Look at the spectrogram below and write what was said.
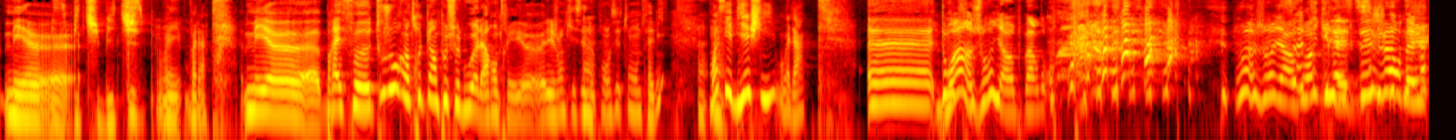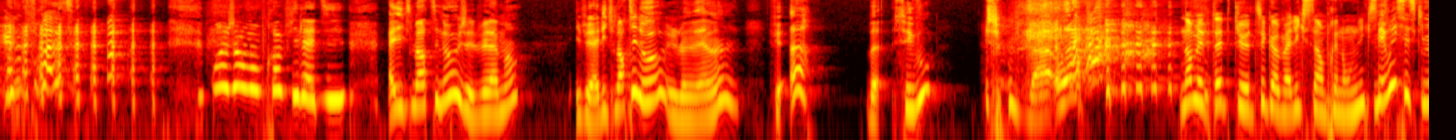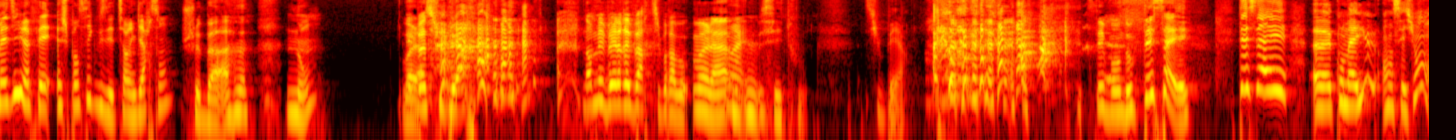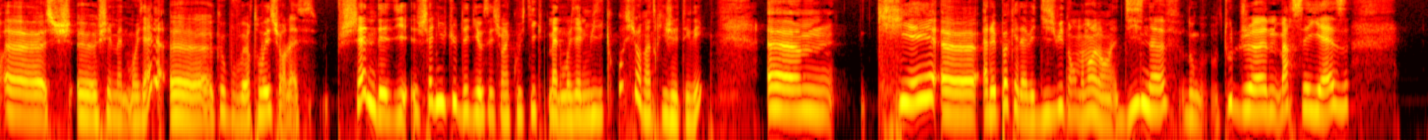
Mais, euh, Bitchy bitch. oui, voilà. Mais, euh, bref, euh, toujours un truc un peu chelou à la rentrée, les gens qui essaient de Mm. prononcer ton nom de famille. Moi, c'est Biechi, voilà. Donc, Moi, un jour, il y a un. Pardon. Moi, un jour, il y a un prof qui a dit. déjà, on a eu une phrase. Moi, genre, mon prof, il a dit Alix Martineau, j'ai levé la main. Il fait Alix Martineau, j'ai levé la main. Il fait Ah, bah, c'est vous? Je- Bah, ouais. Non mais peut-être que tu sais comme Alix c'est un prénom mixte. Mais oui, c'est ce qu'il m'a dit. Il m'a fait Je pensais que vous étiez un garçon. Je fais Bah, non. Voilà. Voilà. bah super. non mais belle répartie, bravo. Voilà, Ouais. c'est tout. super. C'est bon, donc Tessae. Tessae, euh, qu'on a eu en session euh, euh, chez Mademoiselle, euh, que vous pouvez retrouver sur la chaîne, chaîne YouTube dédiée aux sessions acoustiques Mademoiselle Musique ou sur notre IGTV, euh, qui est, à l'époque elle avait 18 ans, maintenant elle en a 19, donc toute jeune, marseillaise,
